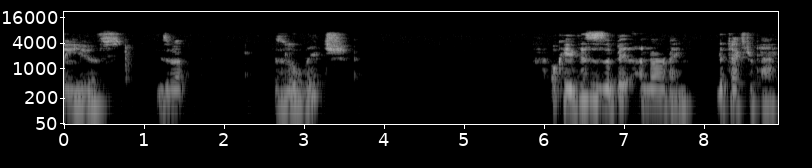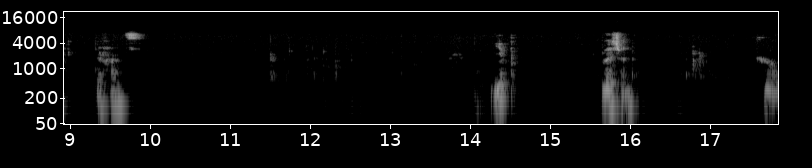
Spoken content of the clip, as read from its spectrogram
Thing is. Is it a is it a lich? Okay, this is a bit unnerving. The texture pack difference. Yep. Lichen. Cool.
